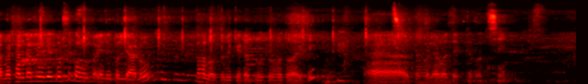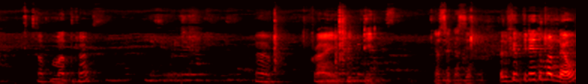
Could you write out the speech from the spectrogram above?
আমরা ঠান্ডা পানিতে করছি গরম পানিতে করলে আরও ভালো হতো বিকেটা দ্রুত হতো আর কি। তাহলে আমরা দেখতে পাচ্ছি। তাপমাত্রা আহ, প্রায় ফিফটি কাছাকাছি। তাহলে ফিফটিটাই তোমরা নাও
